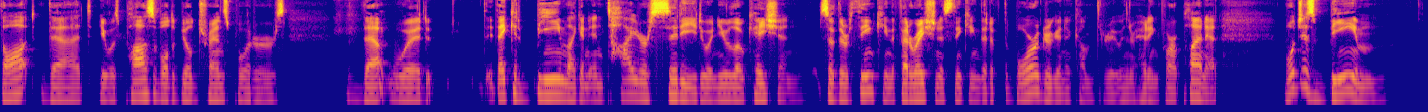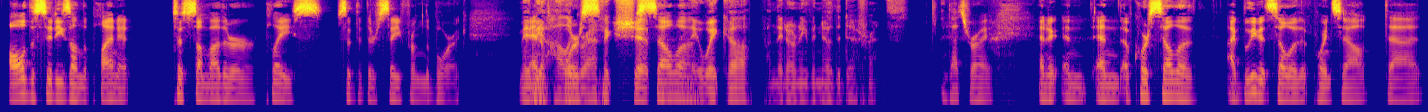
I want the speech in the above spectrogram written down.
thought that it was possible to build transporters that would they could beam like an entire city to a new location. So they're thinking the Federation is thinking that if the Borg are going to come through and they're heading for a planet, we'll just beam all the cities on the planet to some other place so that they're safe from the Borg. Maybe And a of course, holographic ship, Sela- and they wake up and they don't even know the difference. That's right, and and and of course, Sela. I believe it's Sela that points out that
